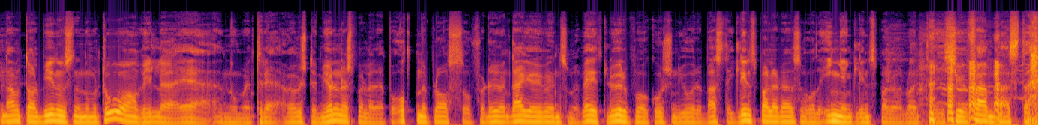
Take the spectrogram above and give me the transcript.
Nevnte Albinussen er nummer to, og han Ville er nummer tre. Øverste Mjølner-spiller er på åttendeplass. Og for deg, Øyvind, som jeg vet lurer på hvordan gjorde beste Glimt-spillere så var det ingen Glimt-spillere blant de 25 beste.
